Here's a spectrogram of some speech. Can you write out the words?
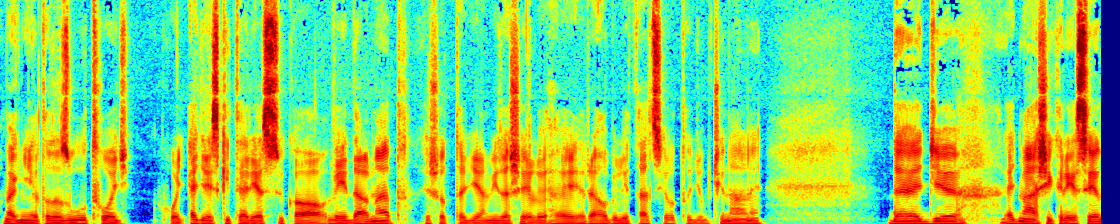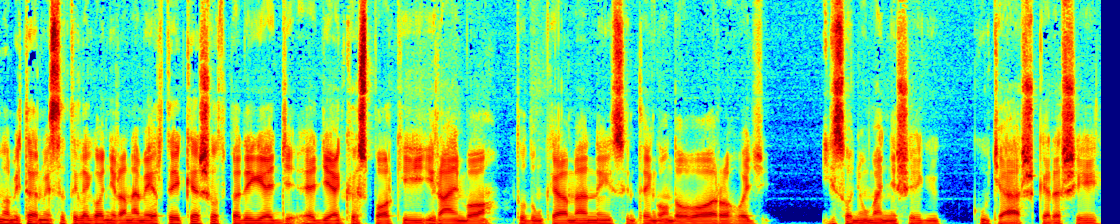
megnyílt az az út, hogy, hogy egyrészt kiterjesszük a védelmet, és ott egy ilyen vizes élőhely rehabilitációt tudjunk csinálni, de egy, egy másik részén, ami természetileg annyira nem értékes, ott pedig egy, egy ilyen közparki irányba tudunk elmenni, szintén gondolva arra, hogy iszonyú mennyiségű kutyás keresi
